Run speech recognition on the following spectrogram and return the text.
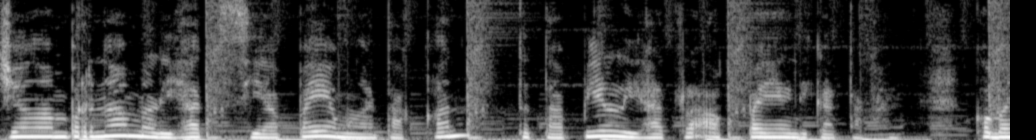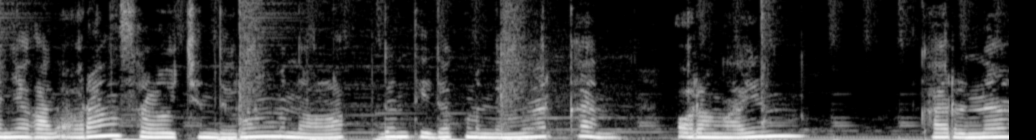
Jangan pernah melihat siapa yang mengatakan, tetapi lihatlah apa yang dikatakan. Kebanyakan orang selalu cenderung menolak dan tidak mendengarkan orang lain karena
